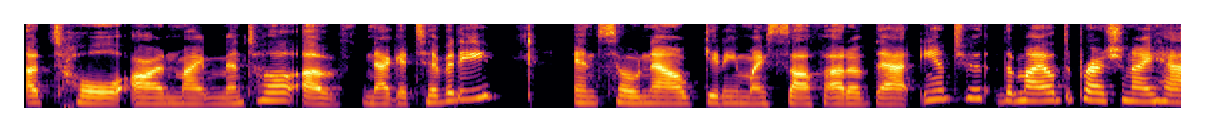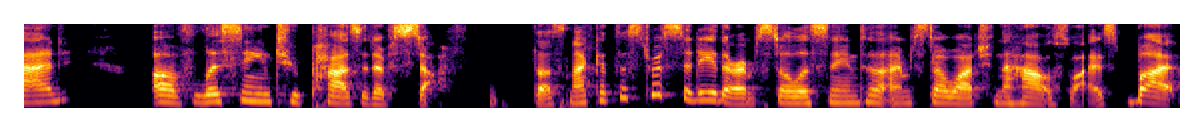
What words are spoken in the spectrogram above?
a toll on my mental of negativity. And so now getting myself out of that and to the mild depression I had of listening to positive stuff. Let's not get this twisted either. I'm still listening to, I'm still watching The Housewives, but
